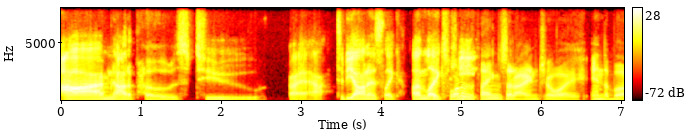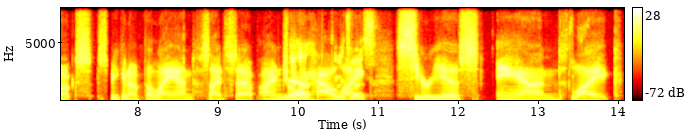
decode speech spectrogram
I'm not opposed to. Uh, to be honest, like unlike it's one he, of the things that I enjoy in the books. Speaking of the land sidestep, I enjoy yeah, how like serious and like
